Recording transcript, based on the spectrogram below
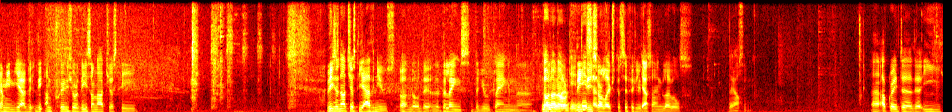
I mean, yeah, the, the, I'm pretty sure these are not just the. These are not just the avenues, uh, no, the, the the lanes that you're playing in. The No, no, no, the- The- these these are like specifically Yeah. designed levels. they are. Uh, upgrade the, the E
